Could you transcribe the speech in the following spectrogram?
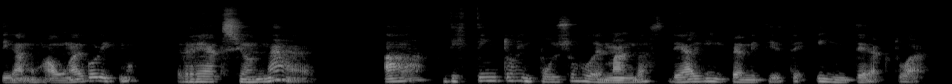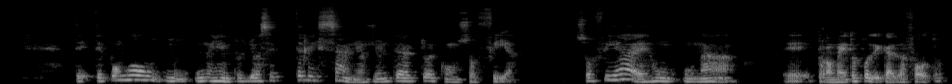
digamos, a un algoritmo reaccionar a distintos impulsos o demandas de alguien y permitirte interactuar. Te, pongo un, ejemplo. Yo hace tres años yo interactué con Sofía. Sofía es una, eh, prometo publicar la foto.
